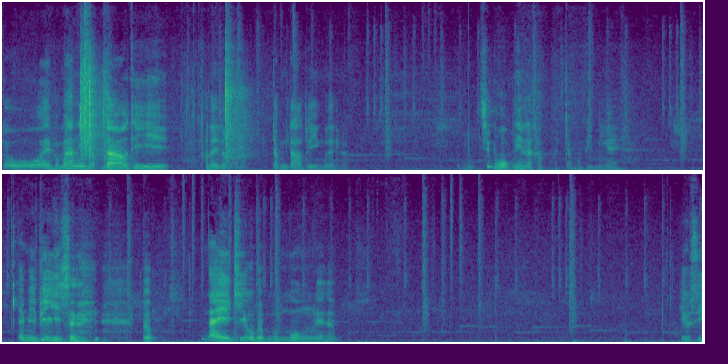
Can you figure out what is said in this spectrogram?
โอ้ย ประมาณนี้ครับดาวที่ เท่าไหร่เนาะจำดาวตัวเองไม่ได้แล้วสิบหกนี่แหละครับจำมาผิดยังไงไอ้มีพี่เสยแบบได้คิวแบบงงๆเลยครับ เอลซิ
